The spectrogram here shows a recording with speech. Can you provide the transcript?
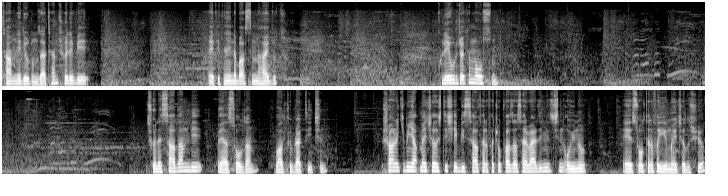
Tahmin ediyordum zaten. Şöyle bir Evet yeteneğine bastım ve haydut. Kuleye vuracak ama olsun. Şöyle sağdan bir veya soldan Valkyrie bıraktığı için. Şu an rakibin yapmaya çalıştığı şey biz sağ tarafa çok fazla hasar verdiğimiz için oyunu e, sol tarafa yığmaya çalışıyor.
